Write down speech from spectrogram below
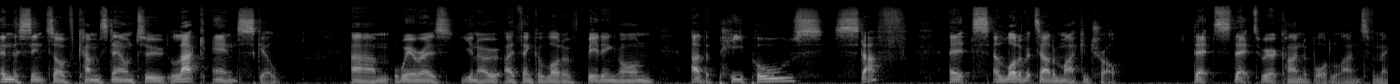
in the sense of comes down to luck and skill. Um, whereas you know, I think a lot of betting on other people's stuff, it's a lot of it's out of my control. that's that's where it kind of borderlines for me.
